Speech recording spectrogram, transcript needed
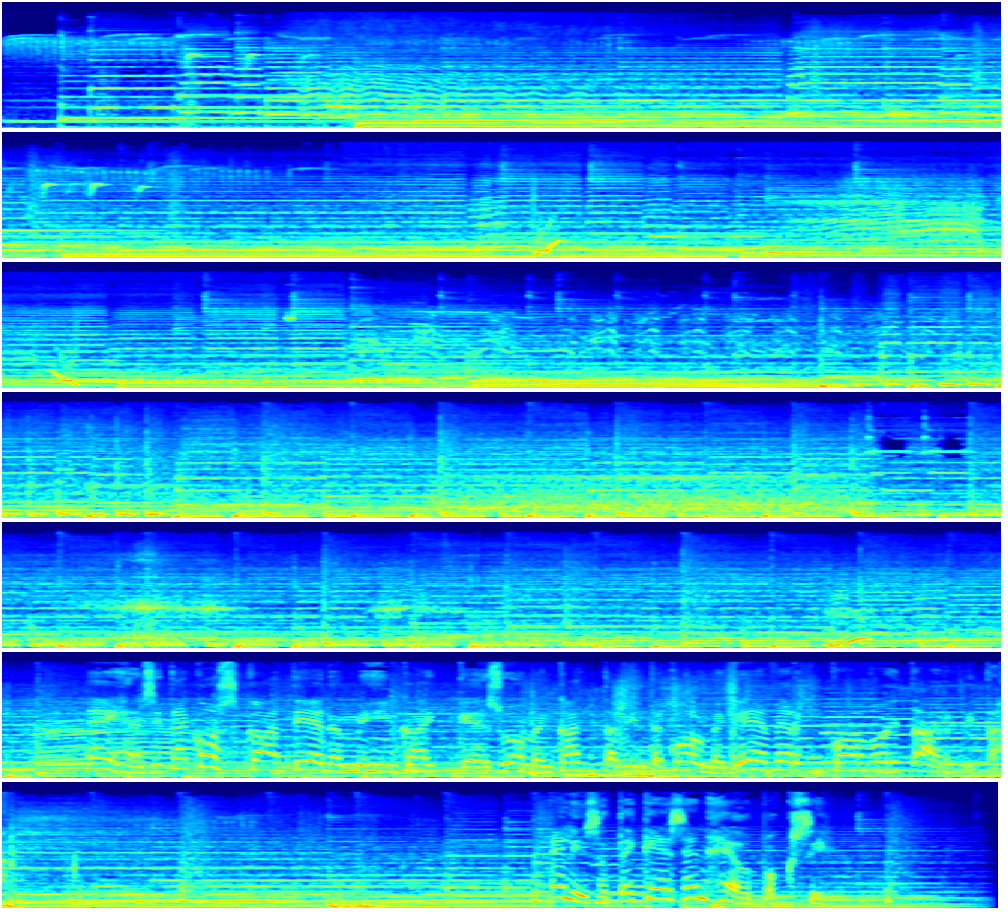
Mm-hmm. Eihän sitä koskaan tiedä, mihin kaikkeen Suomen kattavinta 3G-verkkoa voi tarvita. Elisa tekee sen helpoksi.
